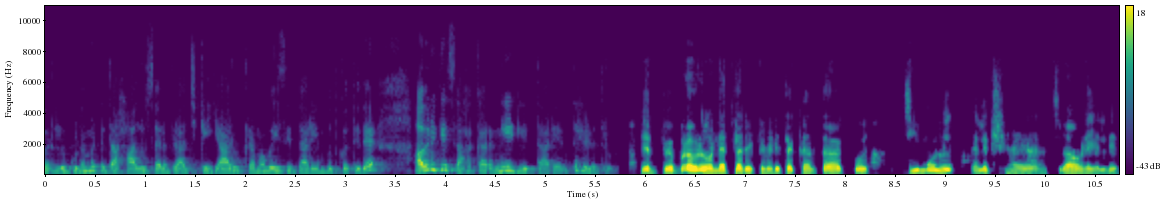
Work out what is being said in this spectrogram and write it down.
ಬರಲು ಗುಣಮಟ್ಟದ ಹಾಲು ಸರಬರಾಜಿಗೆ ಯಾರು ಕ್ರಮ ವಹಿಸಿದ್ದಾರೆ ಎಂಬುದು ಗೊತ್ತಿದೆ. ಅವರಿಗೆ ಸಹಕಾರ ನೀಡಲಿದ್ದಾರೆ ಅಂತ ಹೇಳಿದರು. ಫೆಬ್ರವರಿ ಒಂದನೇ ತಾರೀಕು ನಡೀತಕ್ಕಂತ ಕೋ ಚೀಮೂಲ್ ಎಲೆಕ್ಷನ್ ಚುನಾವಣೆಯಲ್ಲಿ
